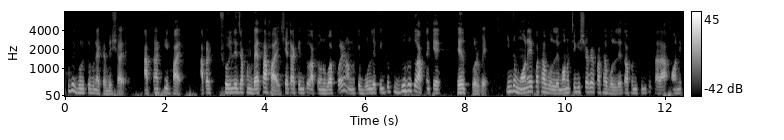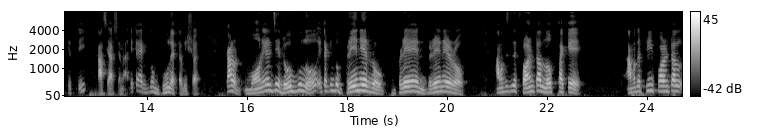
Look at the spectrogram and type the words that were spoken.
খুবই গুরুত্বপূর্ণ একটা বিষয়। আপনার কি হয়? আপনার শরীরে যখন ব্যথা হয়, সেটা কিন্তু আপনি অনুভব করেন, অন্যকে বললে কিন্তু খুব দ্রুত আপনাকে হেল্প করবে। কিন্তু মনের কথা বললে, মনোচিকিৎসকের কথা বললে তখন কিন্তু তারা অনেক ক্ষেত্রেই কাছে আসে না। এটা একদম ভুল একটা বিষয়। কারণ মনের যে রোগগুলো, এটা কিন্তু ব্রেনের রোগ। ব্রেন, ব্রেনের রোগ। আমাদের যদি ফ্রন্টাল লোভ থাকে, আমাদের প্রি পয়েন্টাল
